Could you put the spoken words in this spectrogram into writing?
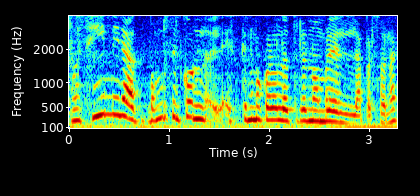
Pues sí, mira, vamos a ir con, es que no me acuerdo el otro nombre de la persona.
